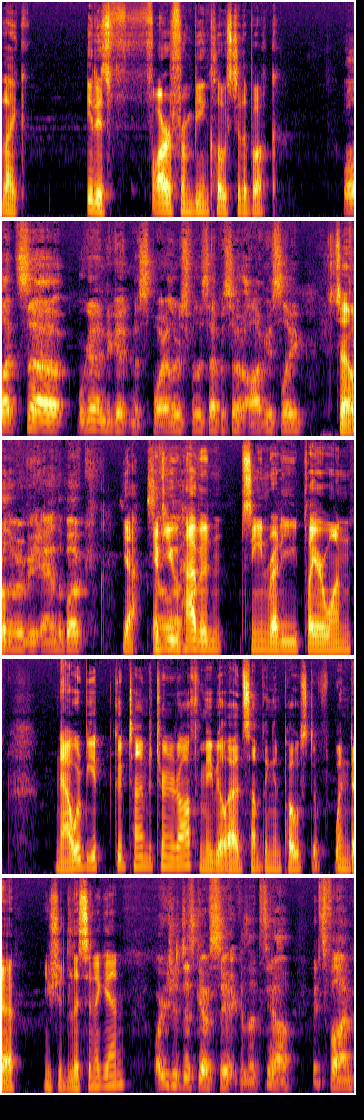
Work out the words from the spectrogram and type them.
like it is far from being close to the book. Well, let's. uh We're going to get into spoilers for this episode, obviously, for So, the movie and the book. yeah, if you uh, haven't seen Ready Player 1, now would be a good time to turn it off. and Maybe I'll add something in post of when to you should listen again. Or you should just go see it because it's you know it's fun.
